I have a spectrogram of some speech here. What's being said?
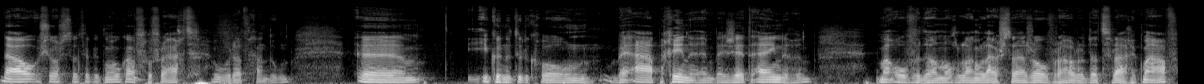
Nou, Jos, dat heb ik me ook afgevraagd, hoe we dat gaan doen. Ehm, je kunt natuurlijk gewoon bij A beginnen en bij Z eindigen. Maar of we dan nog lang luisteraars overhouden, dat vraag ik me af.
